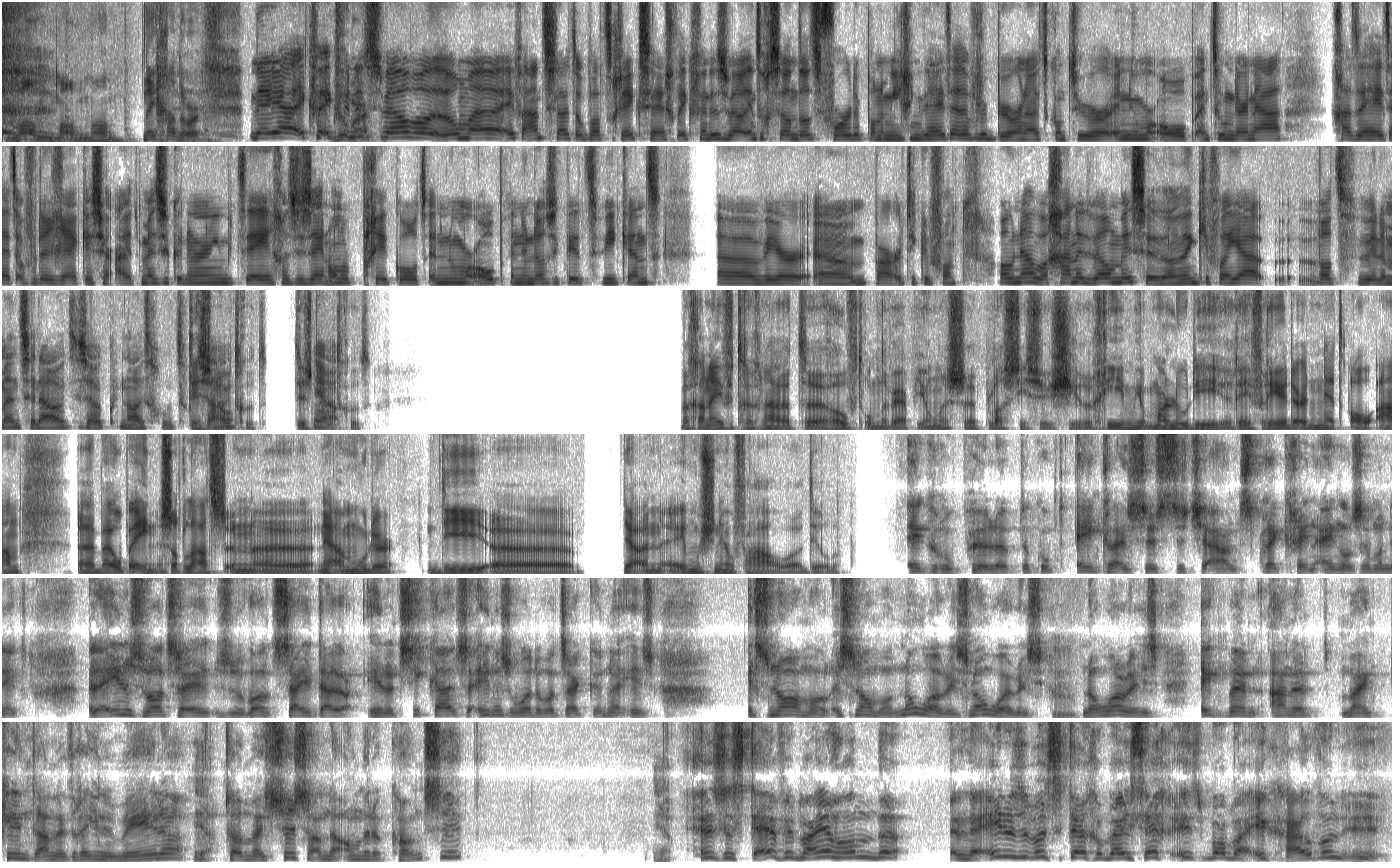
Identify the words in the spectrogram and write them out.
Ja. Man, man, man. Nee, ga door. Nee, ja, ik, ik vind het dus wel, om uh, even aan te sluiten op wat Rick zegt. Ik vind het dus wel interessant dat voor de pandemie ging de hele tijd over de burn-out cultuur en noem maar op. En toen daarna gaat de hele tijd over de rek is eruit. Mensen kunnen er niet meer tegen. Ze zijn onderprikkeld en noem maar op. En nu las ik dit weekend uh, weer uh, een paar artikelen van... oh nou, we gaan het wel missen. Dan denk je van, ja, wat willen mensen nou? Het is ook nooit goed. Het is nooit goed. Het is nooit goed. We gaan even terug naar het uh, hoofdonderwerp, jongens. Plastische chirurgie. Marlou die refereerde er net al aan. Bij Op1 zat laatst een, nou ja, een moeder die ja, een emotioneel verhaal deelde. Ik roep hulp, er komt één klein zustertje aan, spreekt geen Engels, helemaal niks. Het enige wat zij, wat zij daar in het ziekenhuis, het enige woorden wat zij kunnen is... It's normal, it's normal, no worries, no worries, hmm. no worries. Ik ben aan het, mijn kind aan het reanimeren, terwijl mijn zus aan de andere kant zit. Ja. En ze sterft in mijn handen. En het enige wat ze tegen mij zegt is: Mama, ik hou van u.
